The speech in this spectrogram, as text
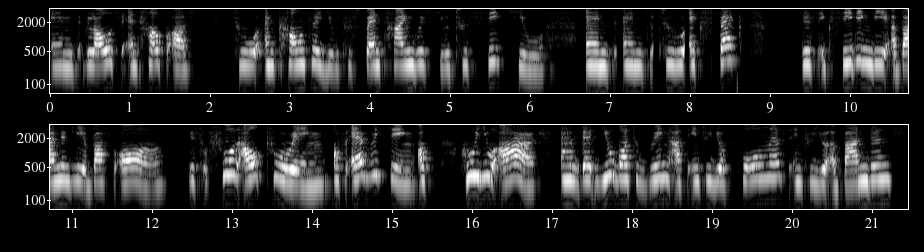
and close and help us to encounter you, to spend time with you, to seek you, and and to expect this exceedingly abundantly above all, this full outpouring of everything, of who you are, and that you want to bring us into your fullness, into your abundance,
